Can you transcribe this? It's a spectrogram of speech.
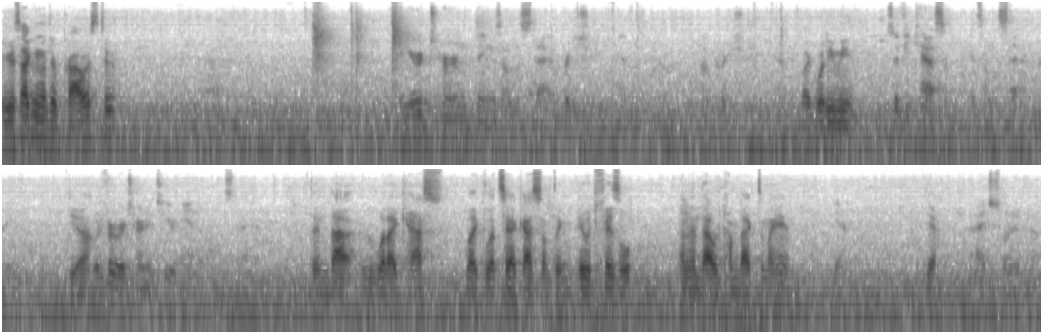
Are you attacking with their prowess too? Can you return things on the stack? I'm pretty sure you can. I'm pretty sure you can. Like, what do you mean? So if you cast them, it's on the stack, right? Yeah. What if I return it to your hand on the stack? Then that, what I cast, like, let's say I cast something, it would fizzle, and then that would come back to my hand. Yeah. Yeah. I just wanted to know.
